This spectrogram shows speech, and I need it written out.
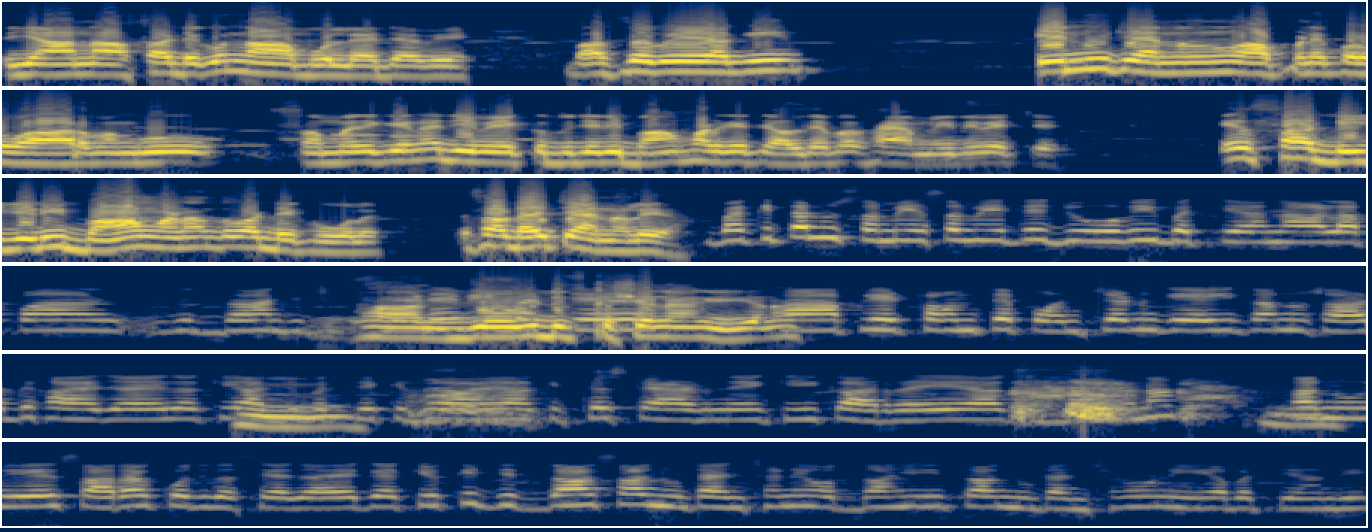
ਤੇ ਜਾਂ ਨਾ ਸਾਡੇ ਕੋਲ ਨਾ ਬੋਲਿਆ ਜਾਵੇ। ਬਸ ਇਹ ਆ ਕਿ ਇਹਨੂੰ ਚੈਨਲ ਨੂੰ ਆਪਣੇ ਪਰਿਵਾਰ ਵਾਂਗੂ ਸਮਝ ਕੇ ਨਾ ਜਿਵੇਂ ਇੱਕ ਦੂਜੇ ਦੀ ਬਾਹ ਫੜ ਕੇ ਚੱਲਦੇ ਆਪਾਂ ਫੈਮਿਲੀ ਦੇ ਵਿੱਚ, ਇਹ ਸਾਡੀ ਜਿਹੜੀ ਬਾਹ ਆ ਨਾ ਤੁਹਾਡੇ ਕੋਲ ਇਹ ਸਾਡਾ ਚੈਨਲ ਆ। ਬਾਕੀ ਤੁਹਾਨੂੰ ਸਮੇਂ-ਸਮੇਂ ਤੇ ਜੋ ਵੀ ਬੱਚਿਆਂ ਨਾਲ ਆਪਾਂ ਜਿੱਦਾਂ ਜਿ- ਹਾਂ ਜਿਹੜੇ ਜੋ ਵੀ ਬੱਚੇ- ਡਿਸਕਸ਼ਨ ਹੈਗੀ ਹੈ ਨਾ। ਹਾਂ ਪਲੇਟਫਾਰਮ ਤੇ ਪਹੁੰਚਣਗੇ ਅਸੀਂ ਤੁਹਾਨੂੰ ਸਾਰਾ ਦਿਖਾਇਆ ਜਾਏਗਾ ਕਿ ਅੱਜ ਬੱਚੇ ਕਿੱਦਾਂ ਆ ਕਿੱਥੇ ਸਟੈਂਡ ਨੇ ਕੀ ਕਰ ਰਹੇ ਆ ਕਿੱਦਾਂ ਹਨਾ ਤੁਹਾਨੂੰ ਇਹ ਸਾਰਾ ਕੁਝ ਦੱਸਿਆ ਜਾਏਗਾ ਕਿਉਂਕਿ ਜਿੱਦਾਂ ਸਾਨੂੰ ਟੈਨਸ਼ਨ ਹੈ ਉਦਾਂ ਹੀ ਤੁਹਾਨੂੰ ਟੈਨਸ਼ਨ ਹੋਣੀ ਆ ਬੱਚਿਆਂ ਦੀ।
